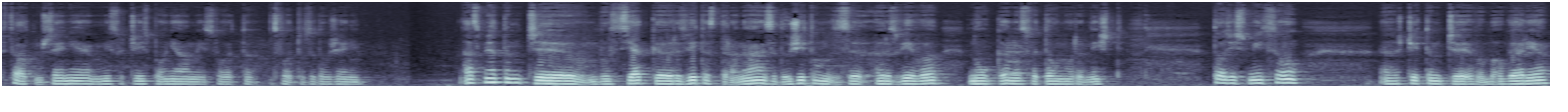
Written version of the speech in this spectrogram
в това отношение мисля, че изпълняваме и своето, своето задължение. Аз мятам, че във всяка развита страна е задължително да се развива наука на световно равнище. Този смисъл считам, че в България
